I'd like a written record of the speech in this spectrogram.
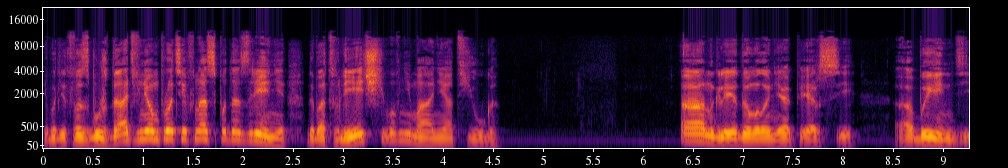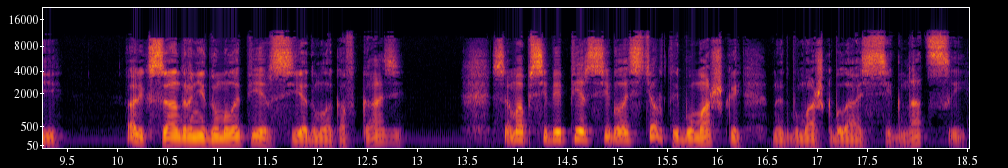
и будет возбуждать в нем против нас подозрения, дабы отвлечь его внимание от юга». Англия думала не о Персии, а об Индии. Александр не думал о Персии, а думал о Кавказе. Сама по себе Персия была стертой бумажкой, но эта бумажка была ассигнацией.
